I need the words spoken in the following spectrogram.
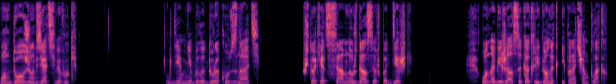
он должен взять себя в руки. Где мне было дураку знать, что отец сам нуждался в поддержке? Он обижался, как ребенок, и по ночам плакал.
